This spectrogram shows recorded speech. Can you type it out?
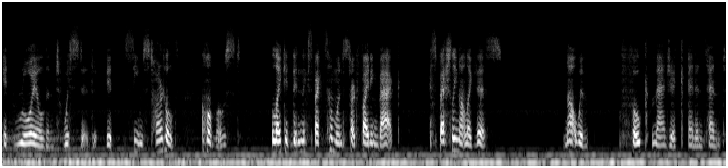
It roiled and twisted. It seemed startled, almost like it didn't expect someone to start fighting back, especially not like this. Not with folk magic and intent.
